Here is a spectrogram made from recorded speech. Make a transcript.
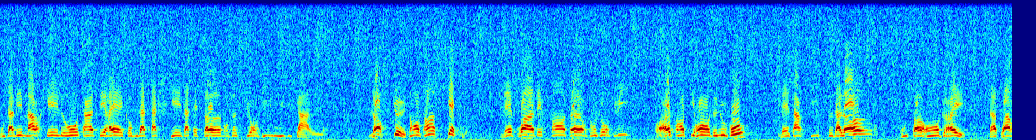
vous avez marqué le haut intérêt que vous attachiez à cette œuvre de survie musicale. Lorsque, dans un siècle, les voix des chanteurs d'aujourd'hui retentiront de nouveau, les artistes d'alors vous sauront gré d'avoir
